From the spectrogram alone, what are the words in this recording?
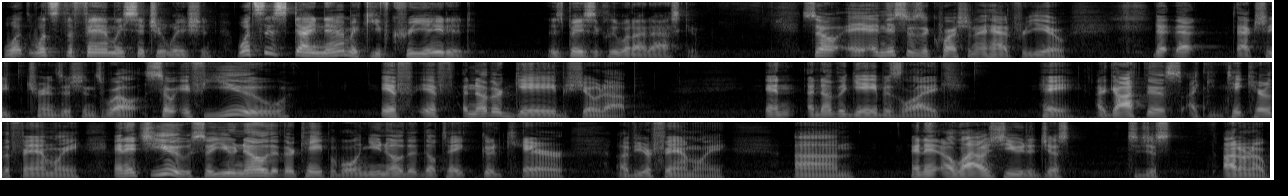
What what's the family situation? What's this dynamic you've created? Is basically what I'd ask him. So, and this is a question I had for you. That that actually transitions well. So, if you, if if another Gabe showed up, and another Gabe is like, "Hey, I got this. I can take care of the family," and it's you, so you know that they're capable, and you know that they'll take good care of your family, um, and it allows you to just to just I don't know,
